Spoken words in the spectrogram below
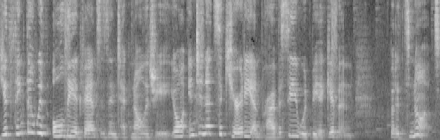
You'd think that with all the advances in technology, your internet security and privacy would be a given, but it's not.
